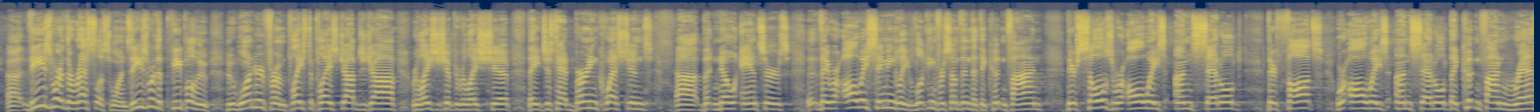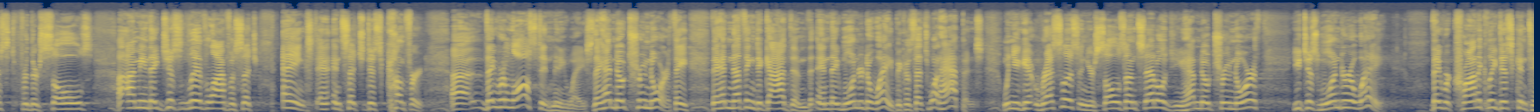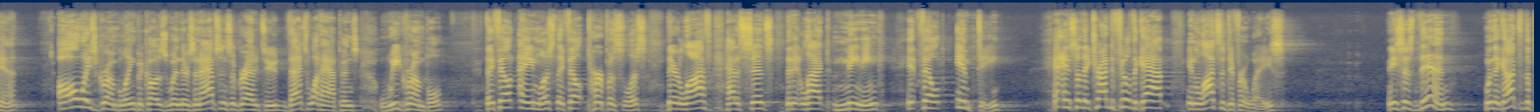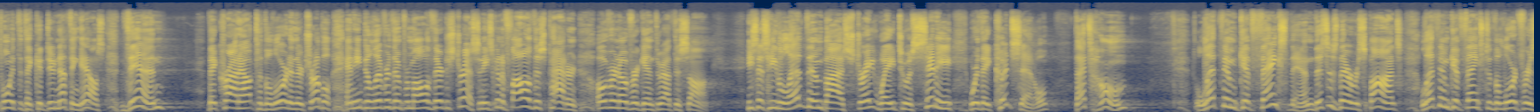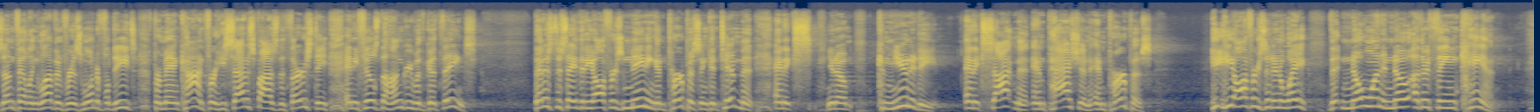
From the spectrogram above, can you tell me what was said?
Uh, these were the restless ones. These were the people who, who wandered from place to place, job to job, relationship to relationship. They just had burning questions, uh, but no answers. They were always seemingly looking for something that they couldn't find. Their souls were always unsettled. Their thoughts were always unsettled. They couldn't find rest for their souls. I mean, they just lived life with such angst and, and such discomfort. Uh, they were lost in many ways. They had no true north. They, they had nothing to guide them, and they wandered away because that's what happens. When you get restless and your soul's unsettled and you have no true north, you just wander away. They were chronically discontent, always grumbling, because when there's an absence of gratitude, that's what happens. We grumble. They felt aimless, they felt purposeless. Their life had a sense that it lacked meaning, it felt empty. And so they tried to fill the gap in lots of different ways. And he says, then, when they got to the point that they could do nothing else, then they cried out to the Lord in their trouble, and He delivered them from all of their distress. And He's going to follow this pattern over and over again throughout this song. He says, He led them by a straight way to a city where they could settle. That's home. Let them give thanks then. This is their response. Let them give thanks to the Lord for his unfailing love and for his wonderful deeds for mankind, for he satisfies the thirsty and he fills the hungry with good things. That is to say that he offers meaning and purpose and contentment and you know community and excitement and passion and purpose. He, he offers it in a way that no one and no other thing can.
